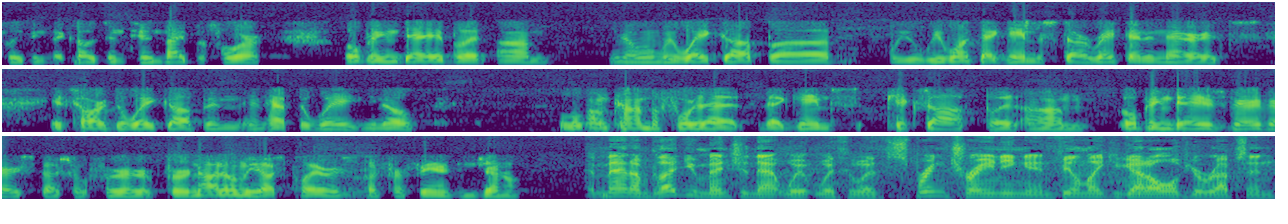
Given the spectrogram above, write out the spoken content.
sleeping that goes into the night before opening day, but um, you know when we wake up, uh, we we want that game to start right then and there. It's it's hard to wake up and, and have to wait, you know, a long time before that that game kicks off. But um, opening day is very very special for for not only us players but for fans in general. And Man, I'm glad you mentioned that with, with with spring training and feeling like you got all of your reps in.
